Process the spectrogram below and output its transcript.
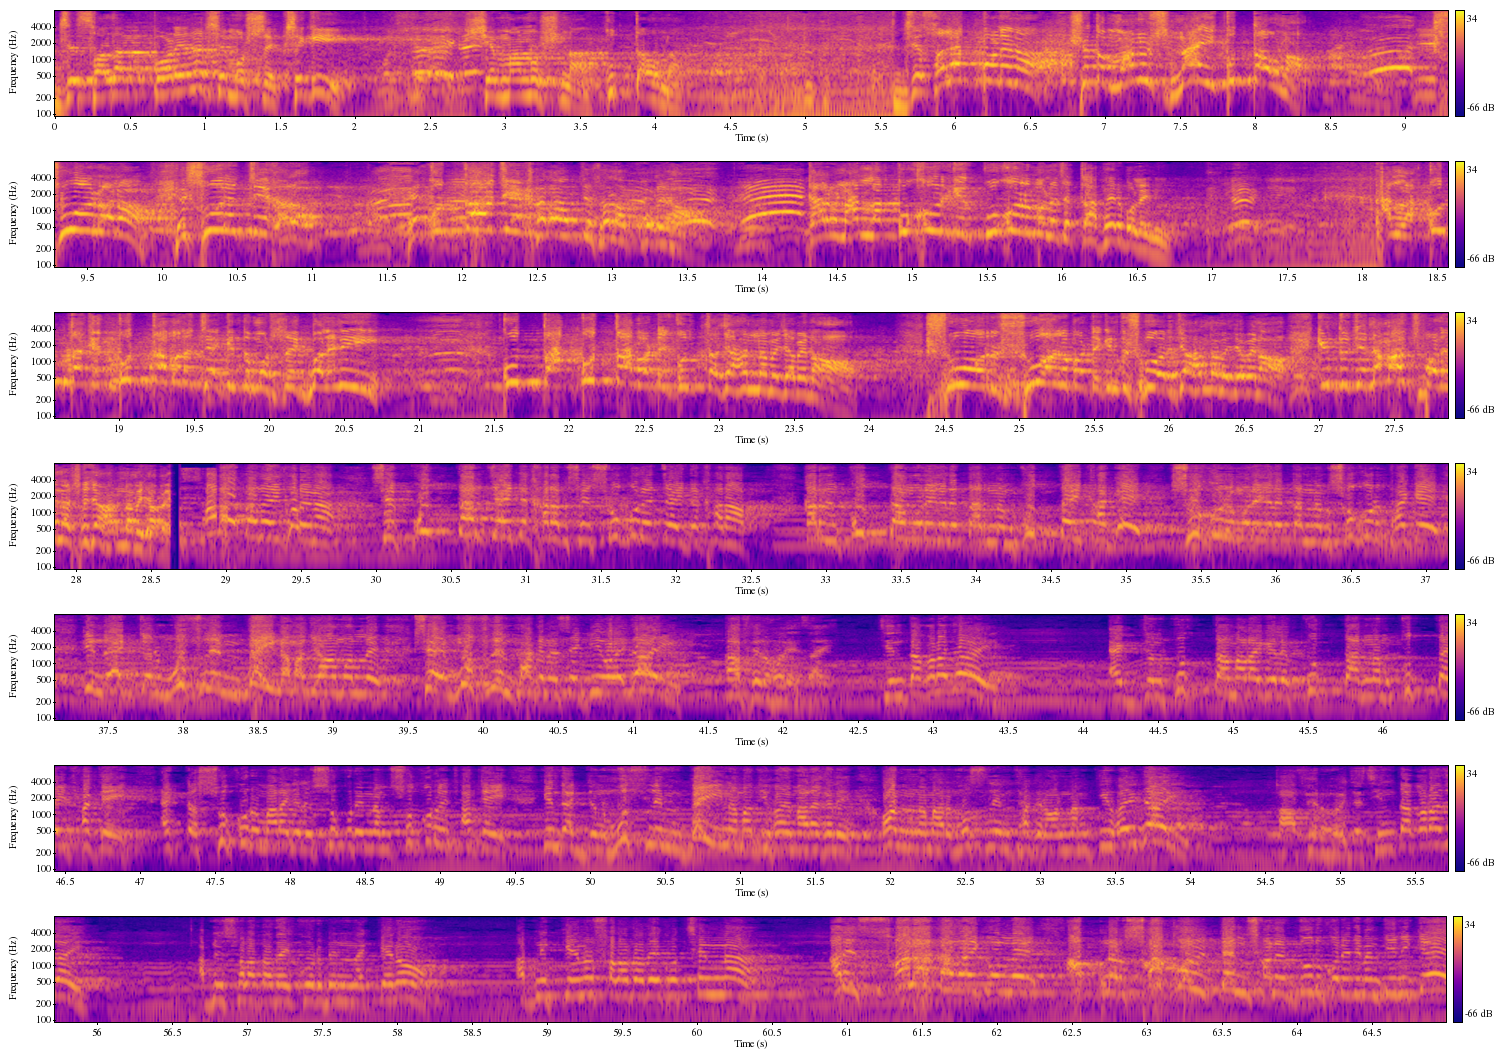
যে সলাৎ পড়ে না সে মোশেক, সে কি? সে মানুষ না, কুত্তাও না। যে সলাৎ পড়ে না, সে তো মানুষ নাই, কুত্তাও না। শুয়োরও না, এ চেয়ে খারাপ। কারণ কুকুরকে, কুকুর বলেছে বলেনি। কুত্তা বলেছে, কিন্তু মোশরেক বলেনি। কুত্তা কুত্তা বটে, কুত্তা জাহান নামে যাবে না। শুয়োর শুয়োর বটে, কিন্তু শুয়োর জাহান নামে যাবে না। কিন্তু যে নামাজ পড়ে না, সে জাহান নামে যাবে। না, সে কুত্তার চাইতে খারাপ, সে শুকুরের চাইতে খারাপ। কারণ কুত্তা মরে গেলে তার নাম কুত্তাই থাকে, শুকুর মরে গেলে তার নাম শুকুর থাকে। কিন্তু একজন মুসলিম বেই নামাজি আমলে সে মুসলিম থাকে না, সে কি হয়ে যায়? কাফের হয়ে যায়। চিন্তা করা যায়? একজন কুত্তা মারা গেলে কুত্তার নাম কুত্তাই থাকে, একটা শুকুর মারা গেলে শুকুরের নাম শুকুরই থাকে, কিন্তু একজন মুসলিম বেই নামাজি হয়ে মারা গেলে অন্য নাম মুসলিম থাকে অন্য নাম কি হয়ে যায়? কাফের হয়ে যায়। চিন্তা করা যায়? আপনি সলাত আদায় করবেন না কেন? আপনি কেন সলাত আদায় করছেন না? আরে সলাত আদায় করলে আপনার সকল টেনশনের দূর করে দিবেন তিনি কে?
